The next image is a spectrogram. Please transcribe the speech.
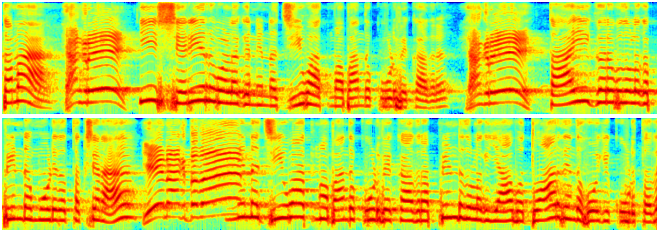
ತಮ್ಮ ಹೆಂಗ್ರಿ? ಈ ಶರೀರ ಒಳಗ ನಿನ್ನ ಜೀವಾತ್ಮ ಬಂದು ಕೂಡ್ಬೇಕಾದ್ರ? ಹೆಂಗ್ರಿ? ತಾಯಿ ಗರ್ಭದೊಳಗ ಪಿಂಡ ಮೂಡಿದ ತಕ್ಷಣ ಏನಾಗ್ತದ? ನಿನ್ನ ಜೀವಾತ್ಮ ಬಂದ ಕೂಡ್ಬೇಕಾದ್ರ ಪಿಂಡದೊಳಗೆ ಯಾವ ದ್ವಾರದಿಂದ ಹೋಗಿ ಕೂಡ್ತದ?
